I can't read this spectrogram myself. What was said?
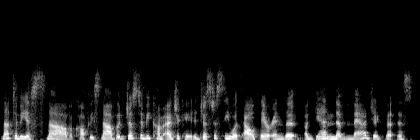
not to be a snob a coffee snob but just to become educated just to see what's out there and the again the magic that this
